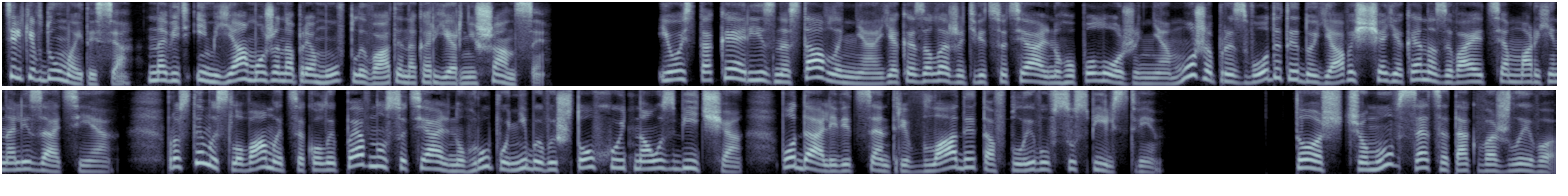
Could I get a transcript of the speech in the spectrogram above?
Тільки вдумайтеся, навіть ім'я може напряму впливати на кар'єрні шанси. І ось таке різне ставлення, яке залежить від соціального положення, може призводити до явища, яке називається маргіналізація. Простими словами, це коли певну соціальну групу ніби виштовхують на узбіччя, подалі від центрів влади та впливу в суспільстві. Тож, чому все це так важливо?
